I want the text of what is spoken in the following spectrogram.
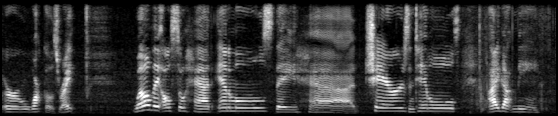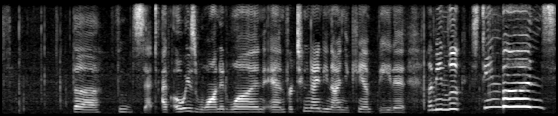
er, or Wacos, right? Well, they also had animals, they had chairs and tables. I got me the food set. I've always wanted one, and for $2.99, you can't beat it. I mean, look, steam buns,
